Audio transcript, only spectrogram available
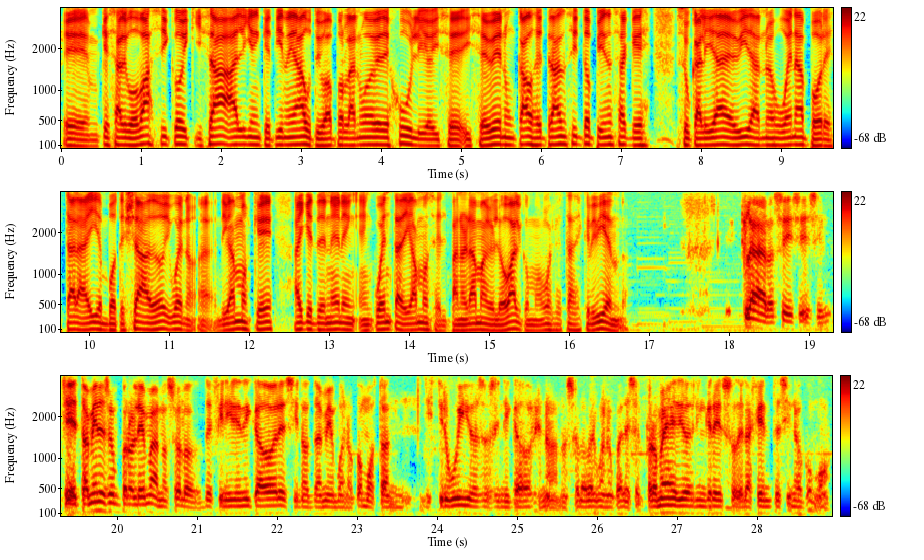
eh, que es algo básico, y quizá alguien que tiene auto y va por la 9 de julio y se, y se ve en un caos de tránsito piensa que su calidad de vida no es buena por estar ahí embotellado. Y bueno, eh, digamos que hay que tener en, en cuenta, digamos, el panorama global, como vos lo estás describiendo. Claro, sí, sí, sí. también es un problema no solo definir indicadores, sino también, bueno, cómo están distribuidos esos indicadores, ¿no? No solo ver, bueno, cuál es el promedio del ingreso de la gente, sino como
